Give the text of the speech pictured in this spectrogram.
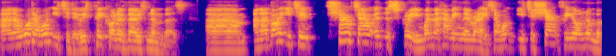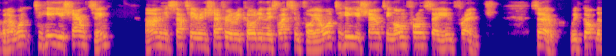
And uh, what I want you to do is pick one of those numbers. Um, and I'd like you to shout out at the screen when they're having the race. I want you to shout for your number, but I want to hear you shouting I'm sat here in Sheffield recording this lesson for you. I want to hear you shouting en français in French. So we've got the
